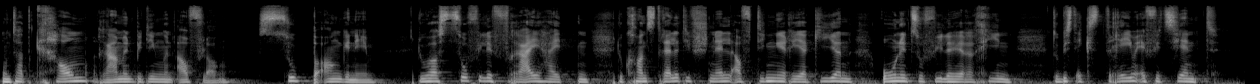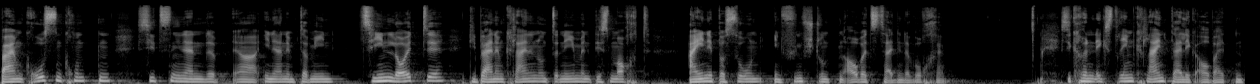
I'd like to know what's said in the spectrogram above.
und hat kaum Rahmenbedingungen, Auflagen. Super angenehm. Du hast so viele Freiheiten. Du kannst relativ schnell auf Dinge reagieren, ohne zu viele Hierarchien. Du bist extrem effizient. Beim großen Kunden sitzen in einem, äh, in einem Termin zehn Leute, die bei einem kleinen Unternehmen, das macht eine Person in fünf Stunden Arbeitszeit in der Woche. Sie können extrem kleinteilig arbeiten.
